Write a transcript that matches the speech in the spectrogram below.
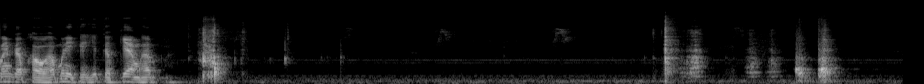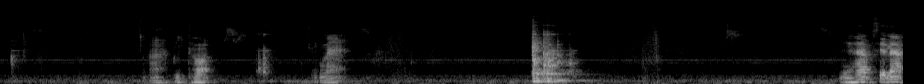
มันกับเขาครับวันนี้คือเฮ็ดกับแก้มครับอะพริกทอดจากหน้า ครับ เสร็จแล้ว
